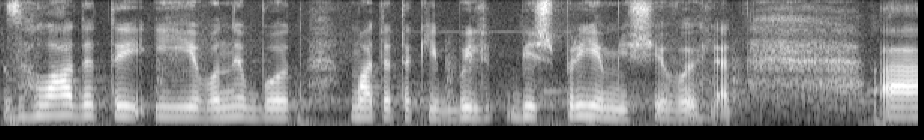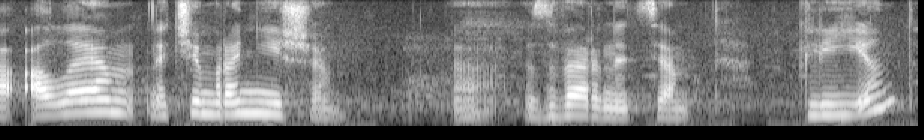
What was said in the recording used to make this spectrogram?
згладити і вони будуть мати такий більш приємніший вигляд. Але чим раніше звернеться клієнт,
